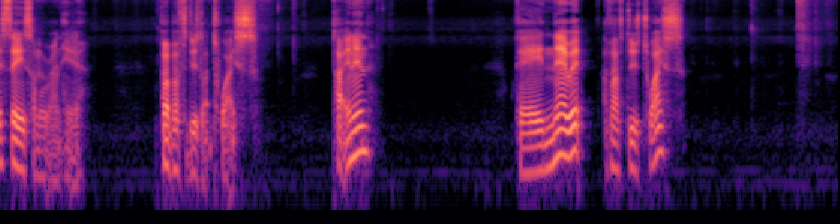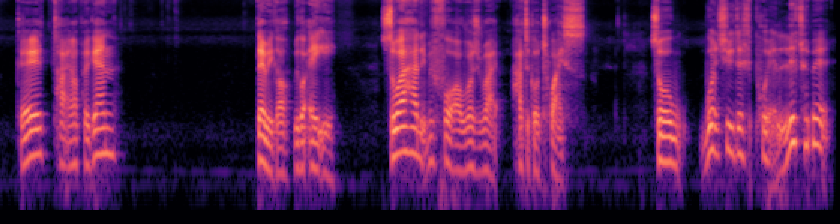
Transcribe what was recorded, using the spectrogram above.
let's say somewhere around here, probably have to do this like twice. Tighten in. Okay, near it, I have to do this twice. Okay, tighten up again. There we go, we got 80. So I had it before, I was right. Had to go twice. So once you just put it a little bit,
